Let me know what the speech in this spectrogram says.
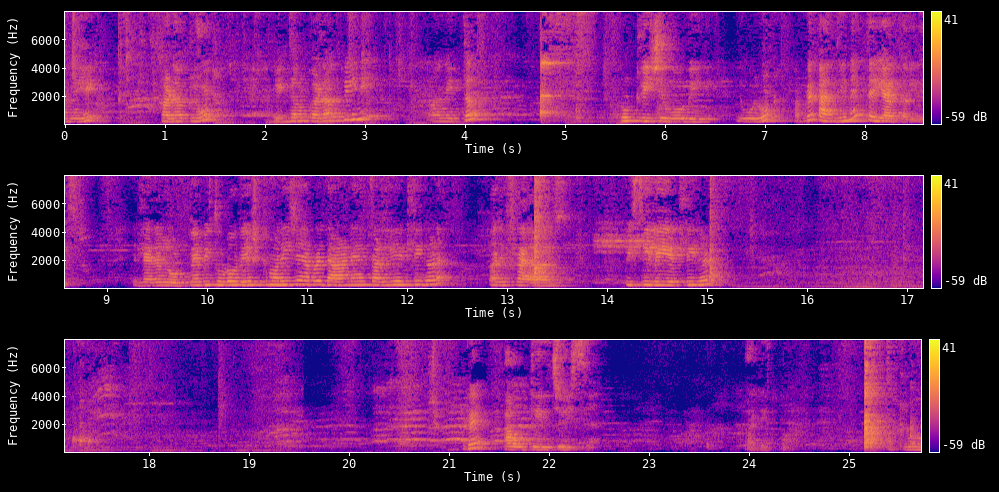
અને એક કડક લોટ, એકદમ કડક બી નહીં અને એકદમ રોટલી જેવો બી નહીં. એવો લોટ આપણે બાંધીને તૈયાર કરી લઈશું. એટલે એને લોટને બી થોડો રેસ્ટ મળી જાય. આપણે દાળને તળીએ એટલી ઘડે અને ફ્રાય પીસી લઈએ એટલી ઘડે આપણે આવું તેલ જોઈશે. આ રીતનું આટલું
